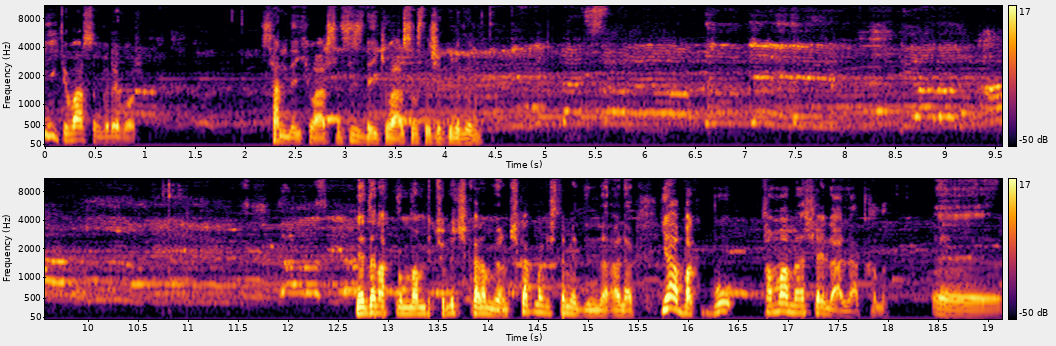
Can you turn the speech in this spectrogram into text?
İyi ki varsın Gregor. Sen de iyi ki varsın. Siz de iyi ki varsınız. Teşekkür ederim. Neden aklımdan bir türlü çıkaramıyorum? Çıkartmak istemediğimle alakalı. Ya bak bu tamamen şeyle alakalı. Ee,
